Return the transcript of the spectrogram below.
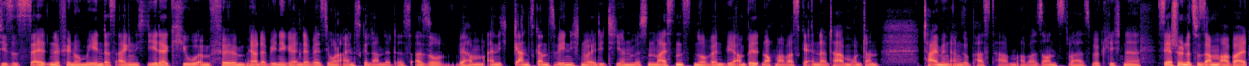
dieses seltene Phänomen, dass eigentlich jeder Cue im Film mehr oder weniger in der Version 1 gelandet ist. Also wir haben eigentlich ganz, ganz wenig nur editieren müssen. Meistens nur, wenn wir am Bild nochmal was geändert haben und dann Timing angepasst haben. Aber sonst war es wirklich eine sehr schöne Zusammenarbeit.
